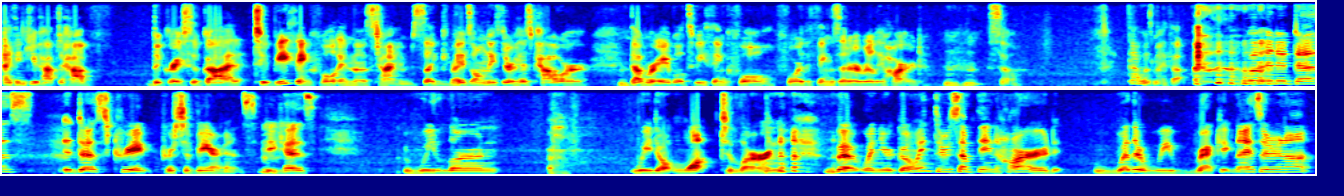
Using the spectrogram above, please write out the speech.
I think you have to have the grace of God to be thankful in those times. Like, Right. it's only through His power that mm-hmm. we're able to be thankful for the things that are really hard. Mm-hmm. So, that was my thought. well, and it does it does create perseverance mm. because we learn we don't want to learn, but when you're going through something hard, whether we recognize it or not,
